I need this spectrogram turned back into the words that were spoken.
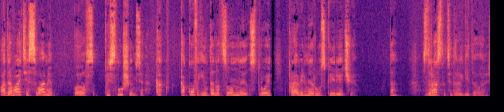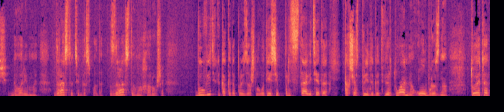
А давайте с вами э, прислушаемся, как, каков интонационный строй правильной русской речи. Да? Здравствуйте, дорогие товарищи, говорим мы. Здравствуйте, господа. Здравствуй, мой хороший. Вы увидели, как это произошло? Вот если представить это, как сейчас принято говорить, виртуально, образно, то это,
